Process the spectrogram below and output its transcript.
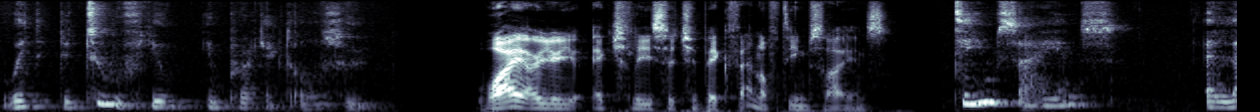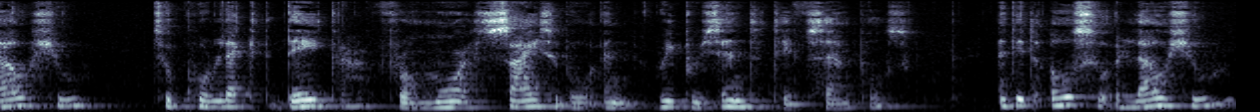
with the two of you in Project Awesome. Why are you actually such a big fan of team science? Team science allows you to collect data from more sizable and representative samples, and it also allows you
